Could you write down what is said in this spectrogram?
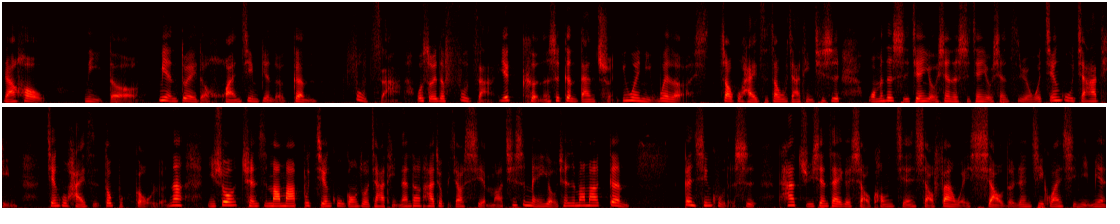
然后你的面对的环境变得更复杂，我所谓的复杂，也可能是更单纯，因为你为了照顾孩子、照顾家庭，其实我们的时间有限，的时间有限资源，我兼顾家庭、兼顾孩子都不够了。那你说全职妈妈不兼顾工作家庭，难道她就比较闲吗？其实没有，全职妈妈更。更辛苦的是，他局限在一个小空间、小范围、小的人际关系里面，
